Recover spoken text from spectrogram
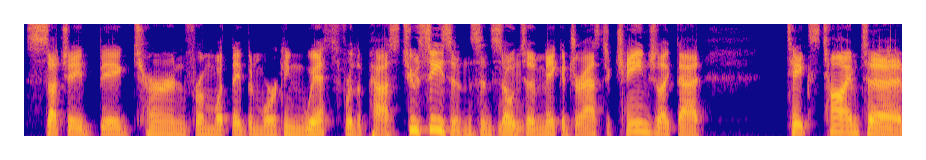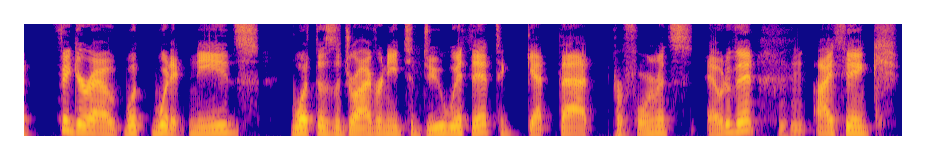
such a big turn from what they've been working with for the past two seasons, and so mm-hmm. to make a drastic change like that takes time to figure out what what it needs what does the driver need to do with it to get that performance out of it? Mm-hmm. I think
